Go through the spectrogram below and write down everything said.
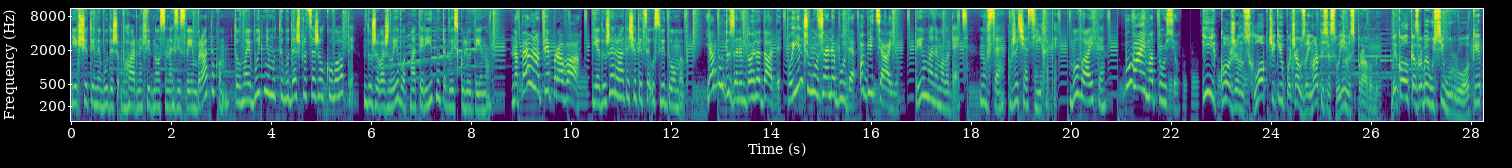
Якщо ти не будеш в гарних відносинах зі своїм братиком, то в майбутньому ти будеш про це жалкувати. Дуже важливо мати рідну та близьку людину. Напевно, ти права. Я дуже рада, що ти це усвідомив. Я буду за ним доглядати. По-іншому вже не буде, обіцяю. Ти в мене молодець. Ну все, вже час їхати. Бувайте. Бувай, матусю. І кожен з хлопчиків почав займатися своїми справами. Миколка зробив усі уроки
